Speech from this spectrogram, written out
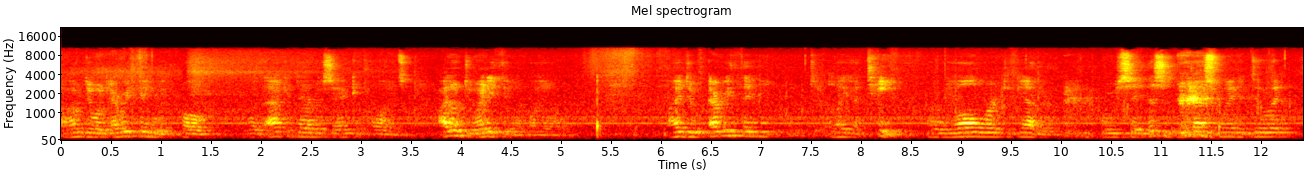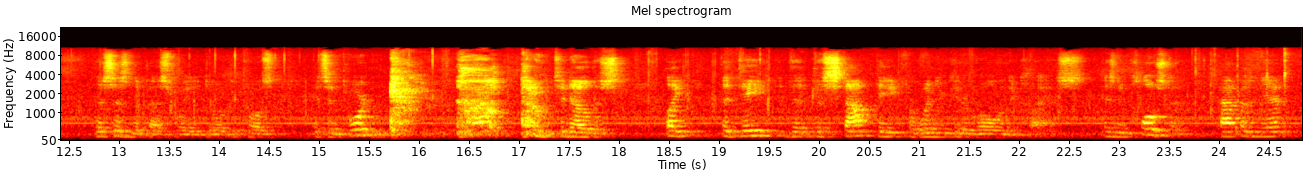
I'm doing everything with both, with academics and compliance. I don't do anything on my own. I do everything like a team, where we all work together, where we say, this is the best way to do it, this isn't the best way to do it, because it's important to know this, like, the date, the, the stop date for when you can enroll in the class isn't close to happening yet.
